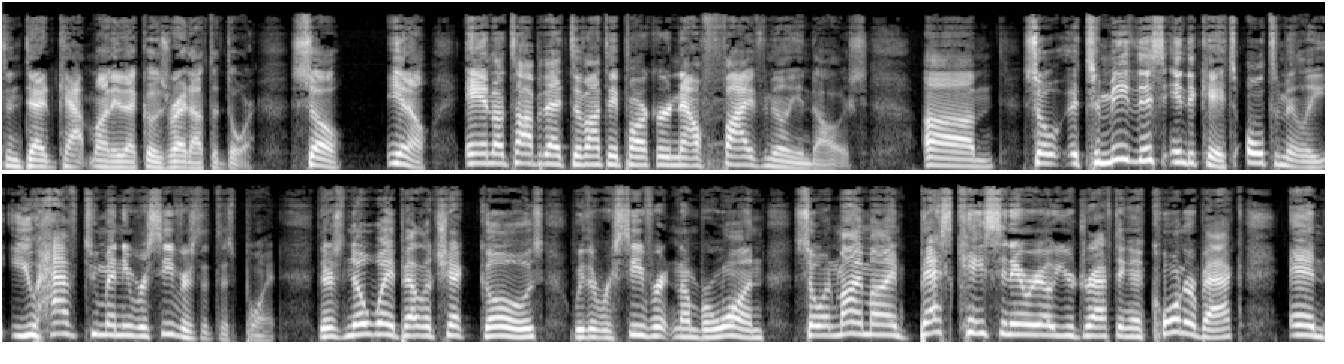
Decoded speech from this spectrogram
in dead cap money that goes right out the door. So, you know, and on top of that, DeVante Parker now $5 million. Um, so uh, to me, this indicates ultimately you have too many receivers at this point. There's no way Belichick goes with a receiver at number one. So in my mind, best case scenario, you're drafting a cornerback, and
